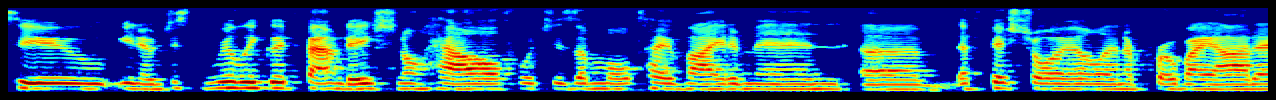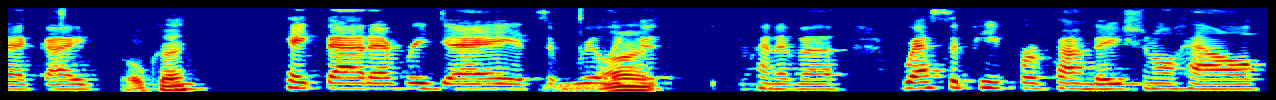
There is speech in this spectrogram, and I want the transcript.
to, you know, just really good foundational health, which is a multivitamin, uh, a fish oil, and a probiotic. I okay. take that every day. It's a really right. good kind of a recipe for foundational health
